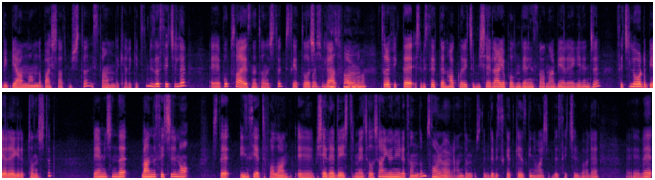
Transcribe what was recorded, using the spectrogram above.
bir, bir anlamda başlatmıştı İstanbul'daki hareketini. Biz de Seçil'le e, BUP sayesinde tanıştık. Bisiklet dolaşım Başı platformu. platformu. Trafikte işte bisikletlerin hakları için bir şeyler yapalım diyen insanlar bir araya gelince Seçil'le orada bir araya gelip tanıştık. Benim için de ben de Seçil'in o işte inisiyatif alan, e, bir şeyleri değiştirmeye çalışan yönüyle tanıdım. Sonra öğrendim. İşte bir de bisiklet gezgini var, işte bir de Seçil böyle. E, ve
